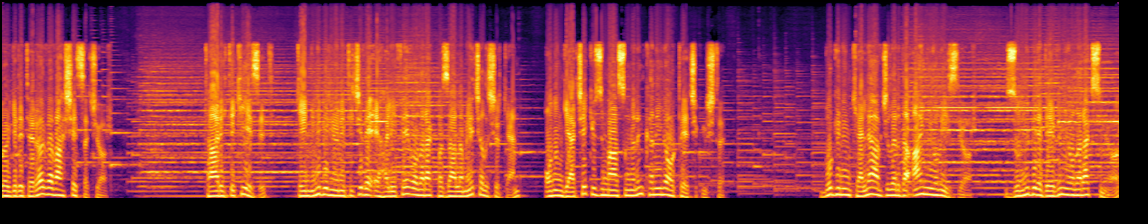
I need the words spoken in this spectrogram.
bölgede terör ve vahşet saçıyor. Tarihteki Yezid, kendini bir yönetici ve e-halife olarak pazarlamaya çalışırken, onun gerçek yüzü masumların kanıyla ortaya çıkmıştı. Bugünün kelle avcıları da aynı yolu izliyor. Zulmü bir devrim olarak sunuyor,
